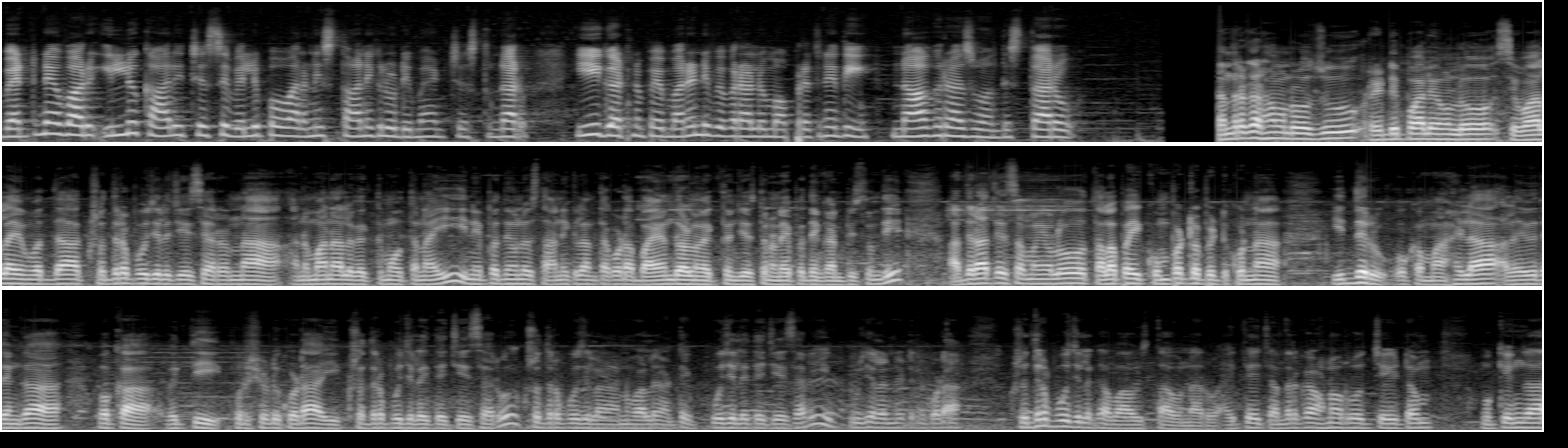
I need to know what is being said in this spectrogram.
వెంటనే వారు ఇల్లు ఖాళీ చేసి వెళ్ళిపోవాలని స్థానికులు డిమాండ్ చేస్తున్నారు. ఈ ఘటనపై మరిన్ని వివరాలు మా ప్రతినిధి నాగరాజు అందిస్తారు. చంద్రగ్రహణం రోజు రెడ్డిపాలెంలో శివాలయం వద్ద క్షుద్ర పూజలు చేశారన్న అనుమానాలు వ్యక్తమవుతున్నాయి. ఈ నేపథ్యంలో స్థానికులంతా కూడా భయాందోళన వ్యక్తం చేస్తున్న నేపథ్యం కనిపిస్తుంది. అర్ధరాత్రి సమయంలో తలపై కుంపట్లు పెట్టుకున్న ఇద్దరు ఒక మహిళ అదేవిధంగా ఒక వ్యక్తి పురుషుడు కూడా ఈ క్షుద్ర పూజలు అయితే చేశారు. క్షుద్ర పూజలు అనవాళ్ళు అంటే పూజలు అయితే చేశారు. ఈ పూజలన్నింటినీ కూడా క్షుద్ర పూజలుగా భావిస్తూ ఉన్నారు. అయితే చంద్రగ్రహణం రోజు చేయటం ముఖ్యంగా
